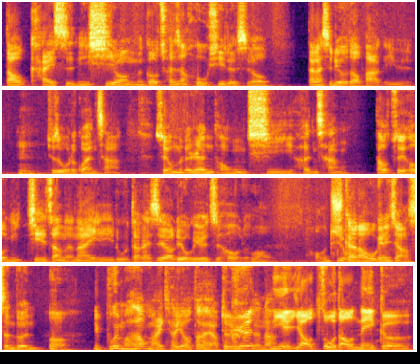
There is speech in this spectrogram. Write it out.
到开始你希望能够穿上护膝的时候。大概是六到八个月，嗯，就是我的观察，所以我们的认同期很长，到最后你结账的那一里路，大概是要六个月之后了。哇，好久！你看到我跟你讲深蹲，嗯，你不会马上买一条腰带啊？对，不可能啊，因为你也要做到那个。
